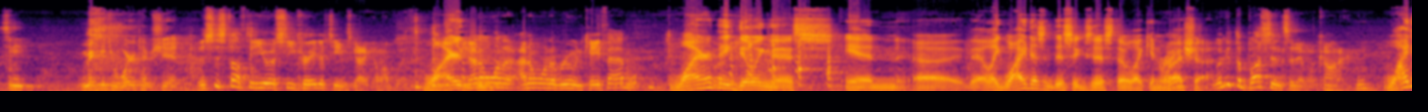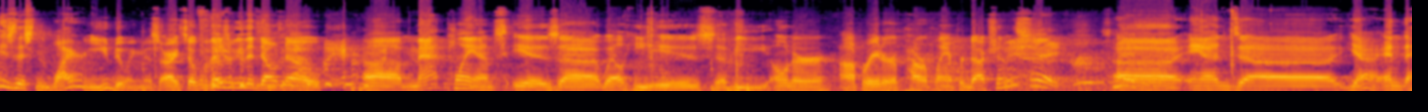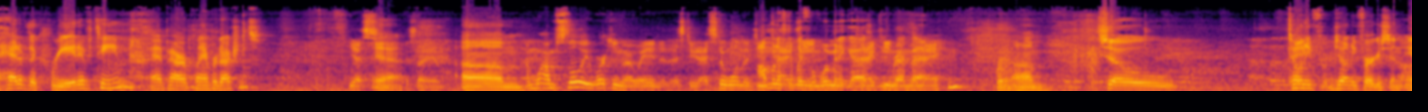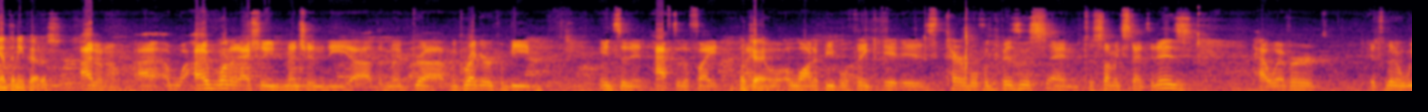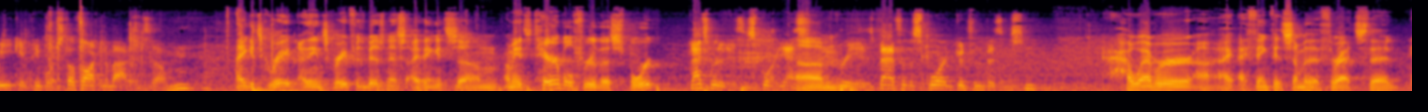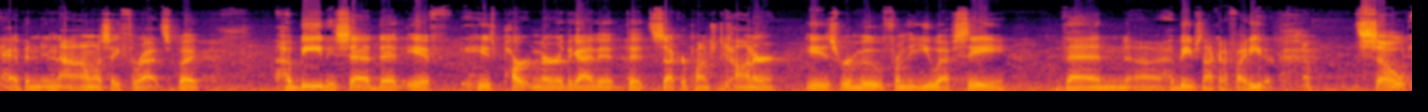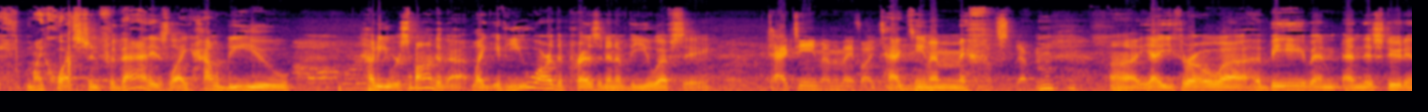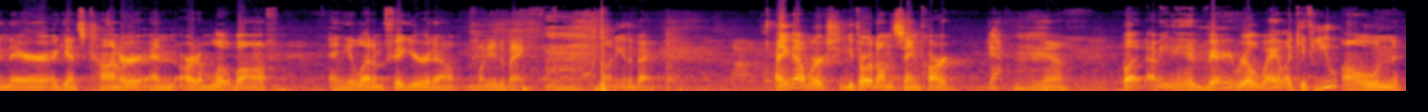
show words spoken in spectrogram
Some Make Ninja Warrior type shit. This is stuff the UFC creative team's got to come up with. Why are Like, I don't want to. I don't want to ruin kayfabe. Why aren't they doing this in uh, like? Why doesn't this exist though? Like in Russia? Look at the bus incident with Conor. Why does this? Why aren't you doing this? All right. So for those of you that don't know, uh, Matt Plant is uh, well, he is uh, the owner operator of Power Plant Productions. Hey, Uh, and uh, yeah, and the head of the creative team at Power Plant Productions. Yes, Yeah. yes, I am. Um, I'm, I'm slowly working my way into this, dude. I still want to do. I'm gonna tag step away team- for one minute, guys. tag Be team right back. MMA. so Tony Tony Ferguson, Anthony Pettis. I don't know. I, I want to actually mention the uh, the Mc, uh, McGregor Khabib incident after the fight. Okay. I know a lot of people think it is terrible for the business, and to some extent it is. However, it's been a week and people are still talking about it. So I think it's great. I think it's great for the business. I think it's um, I mean it's terrible for the sport. that's what it is. The sport. Yes, Um, I agree. It's bad for the sport, good for the business. However, uh, I, I think that some of the threats that have been, and I don't want to say threats, but Habib has said that if his partner, the guy that, that sucker punched Yeah. Conor, is removed from the UFC, then uh, Habib's not going to fight either. So my question for that is like, how do you, how do you respond to that? Like, if you are the president of the UFC, Tag team MMA fight. tag team MMA Yep. uh, yeah, you throw uh, Habib and, and this dude in there against Conor and Artem Lobov, and you let them figure it out. Money in the bank. Money in the bank. I think that works. You throw it on the same card. Yeah. Yeah. But, I mean, in a very real way, like if you own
